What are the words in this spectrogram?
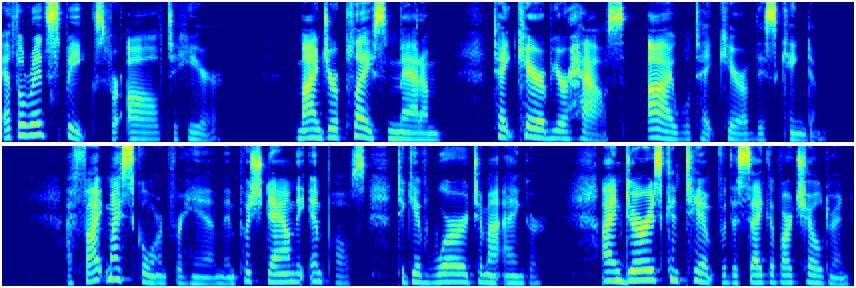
Ethelred speaks for all to hear. Mind your place, madam. Take care of your house. I will take care of this kingdom. I fight my scorn for him and push down the impulse to give word to my anger. I endure his contempt for the sake of our children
